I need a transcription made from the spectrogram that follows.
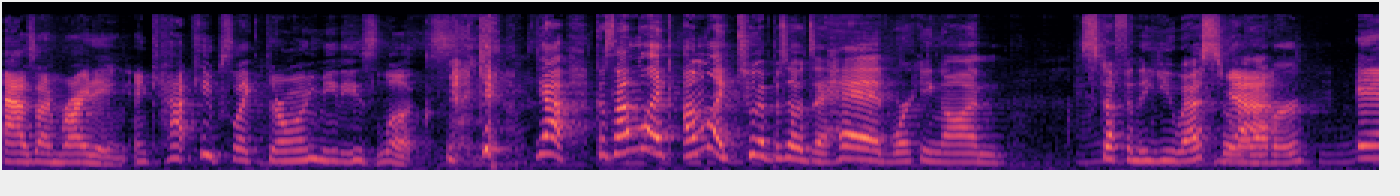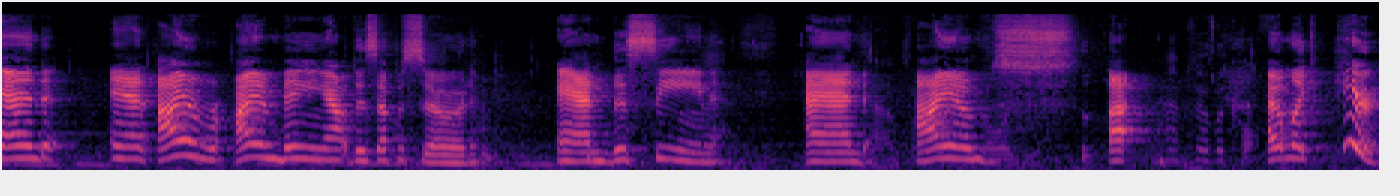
as I'm writing, and Kat keeps like throwing me these looks. Yeah, because I'm like I'm like two episodes ahead working on stuff in the US or Yeah. whatever. and and I am I am banging out this episode and this scene, and I am I, I'm like here.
